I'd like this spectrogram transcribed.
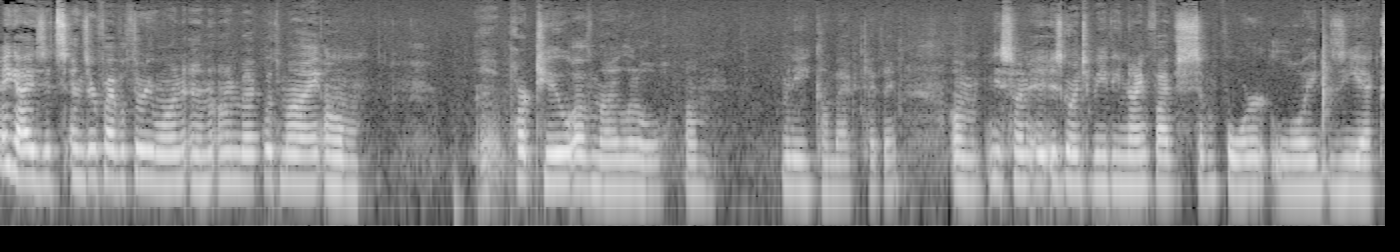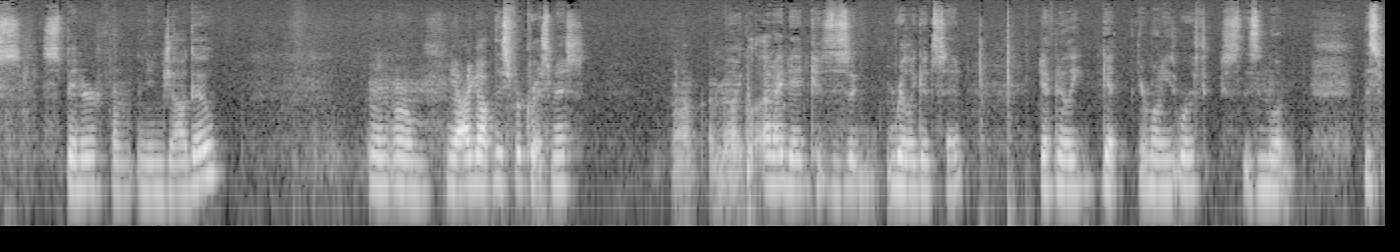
Hey guys, it's Enzer5031 and I'm back with my um uh, part 2 of my little um mini comeback type thing. Um this time it is going to be the 9574 Lloyd ZX spinner from Ninjago. And um yeah, I got this for Christmas. Um, I'm really glad I did because this is a really good set. Definitely get your money's worth. This is this is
